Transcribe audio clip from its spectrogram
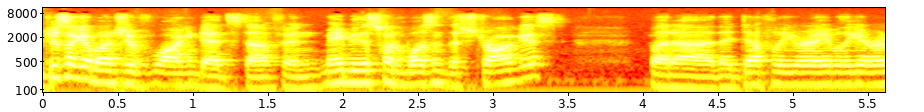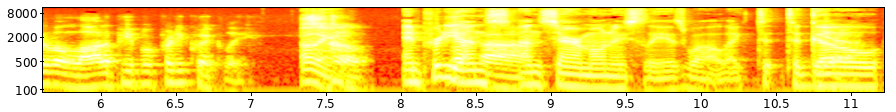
just like a bunch of Walking Dead stuff. And maybe this one wasn't the strongest, but uh, they definitely were able to get rid of a lot of people pretty quickly. Oh, yeah. So, and pretty Yeah, uns- uh, unceremoniously as well. Like to, to go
